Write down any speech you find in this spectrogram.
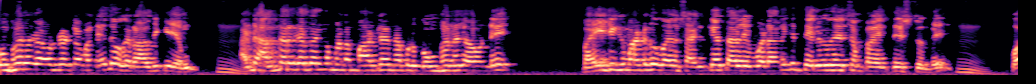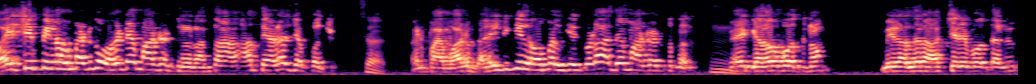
గుంపులుగా ఉండటం అనేది ఒక రాజకీయం. అంటే అంతర్గతంగా మనం మాట్లాడినప్పుడు గుంపులుగా ఉండి బయటికి మటుకు కొంచెం సంకేతాలు ఇవ్వడానికి తెలుగుదేశం ప్రయత్నిస్తుంది. వైసీపీలో మటుకు ఒకటే మాట్లాడుతున్నారు. అంత ఆ తేడా చెప్పొచ్చు. వాళ్ళు బయటికి లోపలికి కూడా అదే మాట్లాడుతున్నారు. మేము గెలవబోతున్నాం. మీరు అందరూ ఆశ్చర్యపోతారు.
